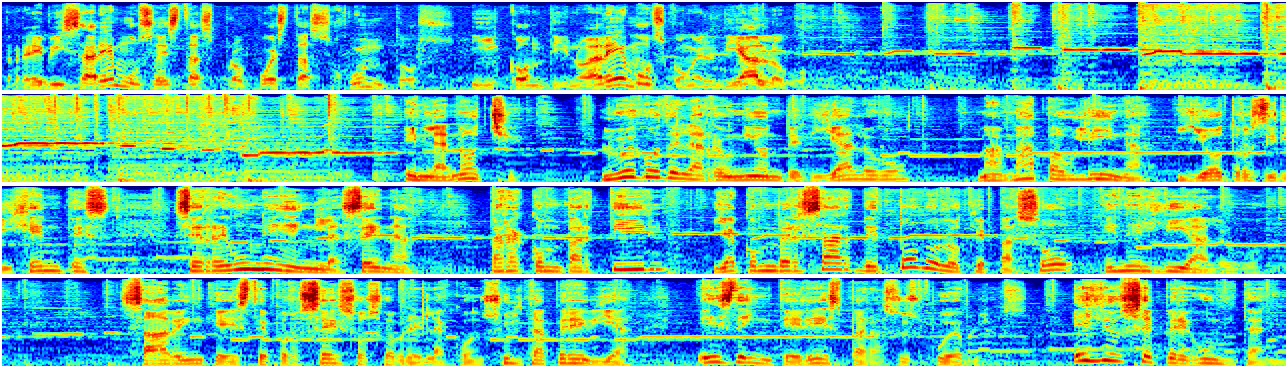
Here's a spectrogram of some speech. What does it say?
Revisaremos estas propuestas juntos y continuaremos con el diálogo. En la noche, luego de la reunión de diálogo, mamá Paulina y otros dirigentes se reúnen en la cena para compartir y a conversar de todo lo que pasó en el diálogo. Saben que este proceso sobre la consulta previa es de interés para sus pueblos. Ellos se preguntan,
